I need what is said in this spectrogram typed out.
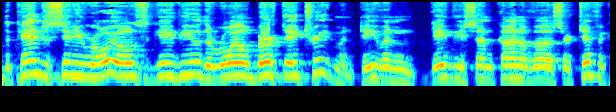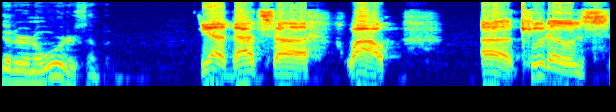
the Kansas City Royals gave you the royal birthday treatment. Even gave you some kind of a certificate or an award or something. Yeah, that's uh, wow. Uh, kudos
